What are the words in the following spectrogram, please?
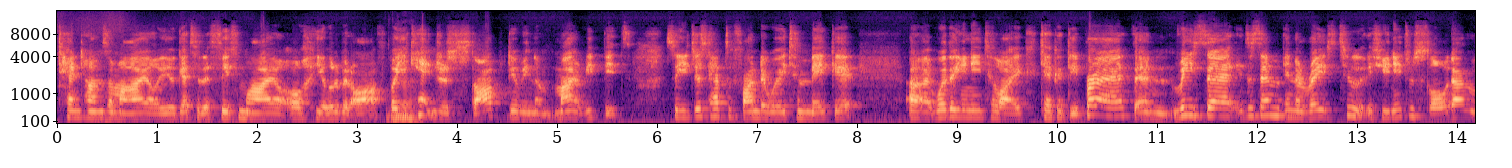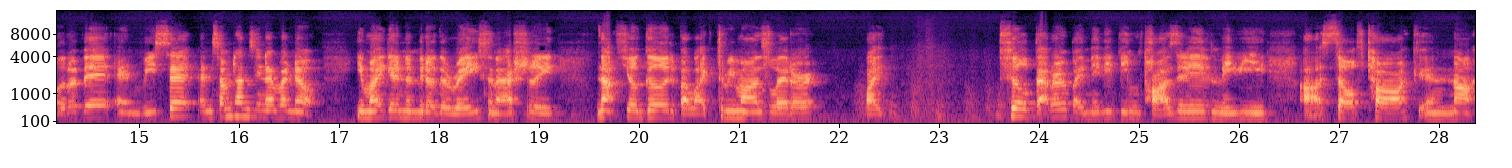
10 times a mile you get to the fifth mile oh you're a little bit off but yeah. you can't just stop doing the mile repeats so you just have to find a way to make it uh, whether you need to like take a deep breath and reset. It's the same in a race too. If you need to slow down a little bit and reset, and sometimes you never know, you might get in the middle of the race and actually not feel good, but like three months later, like feel better by maybe being positive, maybe uh, self talk, and not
